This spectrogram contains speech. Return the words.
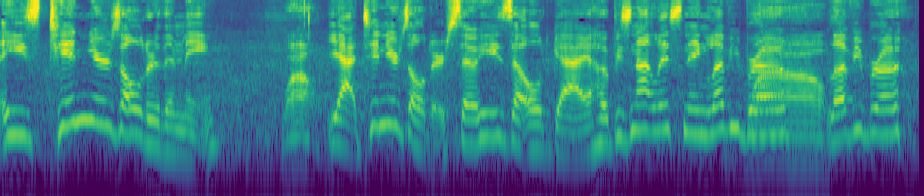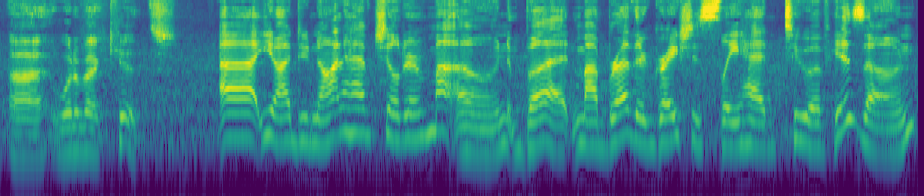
He's ten years older than me. Wow. Yeah, ten years older. So he's the old guy. I hope he's not listening. Love you, bro. Wow. Love you, bro. Uh, what about kids? Uh, you know, I do not have children of my own, but my brother graciously had two of his own.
